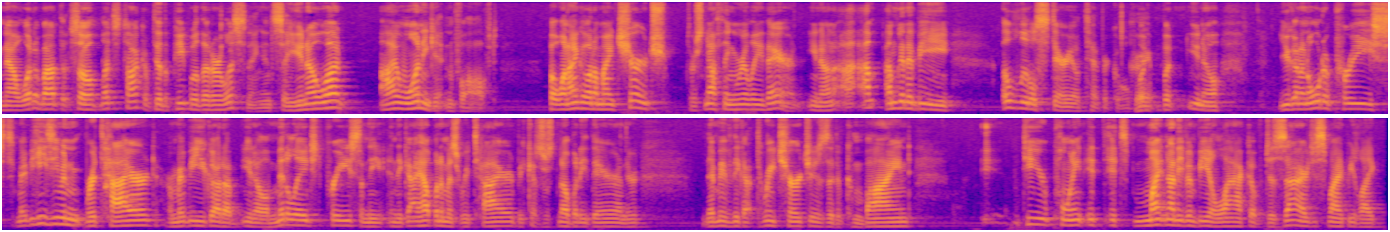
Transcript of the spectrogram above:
Now, what about the? So let's talk to the people that are listening and say, you know what? I want to get involved, but when I go to my church, there's nothing really there. You know, I, I'm I'm going to be a little stereotypical, Great. but but you know, you got an older priest. Maybe he's even retired, or maybe you got a you know a middle-aged priest, and the and the guy helping him is retired because there's nobody there, and they're then maybe they got three churches that have combined. To your point, it it's might not even be a lack of desire; it just might be like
